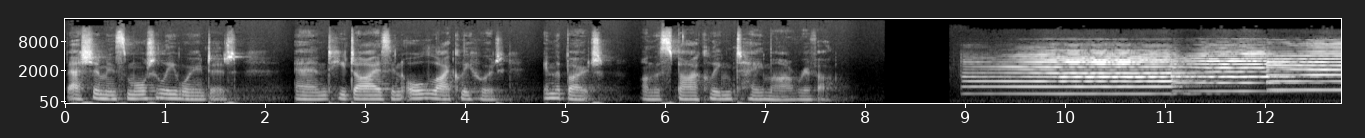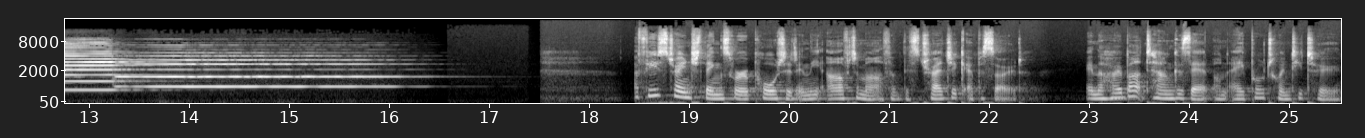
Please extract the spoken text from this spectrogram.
Basham is mortally wounded, and he dies in all likelihood in the boat on the sparkling Tamar River. A few strange things were reported in the aftermath of this tragic episode. In the Hobart Town Gazette on April 22,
